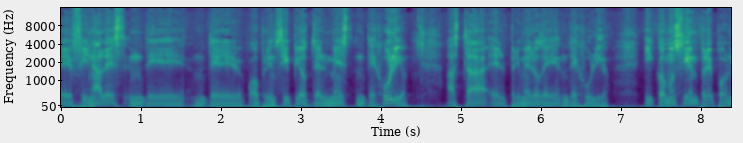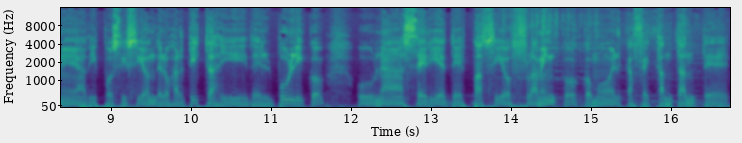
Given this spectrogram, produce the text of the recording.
eh, finales de, o principios del mes de julio, hasta el primero de, de julio. Y como siempre pone a disposición de los artistas y del público una serie de espacios flamencos como el Café Cantante,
